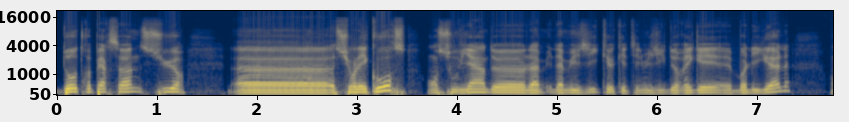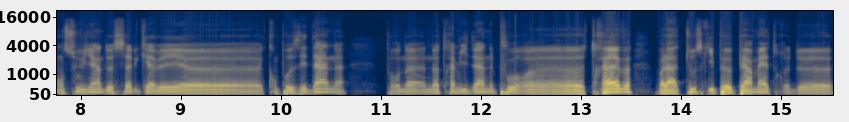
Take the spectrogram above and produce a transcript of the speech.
d'autres personnes sur, euh, sur les courses. On se souvient de la, musique qui était une musique de reggae Ball Eagle. On se souvient de celle qu'avait composée Dan pour no- notre ami Dan pour Trèves. Voilà, tout ce qui peut permettre de,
